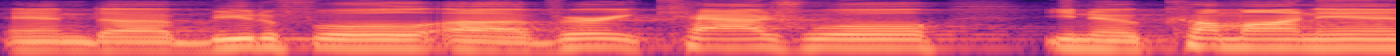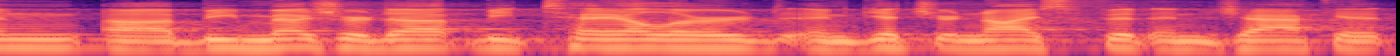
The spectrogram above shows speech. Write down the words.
And uh, beautiful, uh, very casual, you know, come on in, uh, be measured up, be tailored, and get your nice fit and jacket.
